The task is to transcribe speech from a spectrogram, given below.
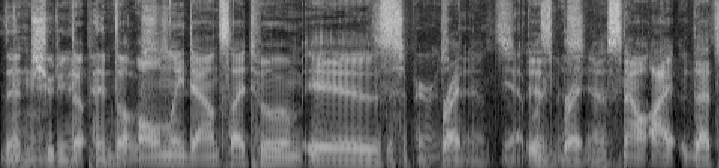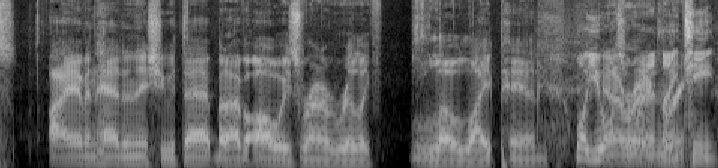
than shooting Mm-hmm. the, a pin the post. only downside to them is Disappearance brightness. Yeah, is brightness, brightness. Now I that's I haven't had an issue with that, but I've always run a really low light pin. well, you and also ran run a a green- 19.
